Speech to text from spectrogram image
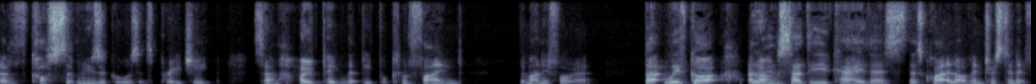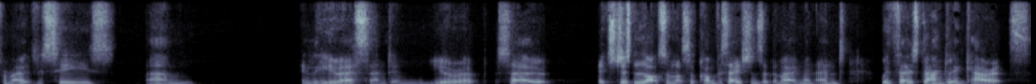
of costs of musicals, it's pretty cheap. So I'm hoping that people can find the money for it. But we've got alongside the UK, there's there's quite a lot of interest in it from overseas, um, in the US and in Europe. So it's just lots and lots of conversations at the moment, and with those dangling carrots.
